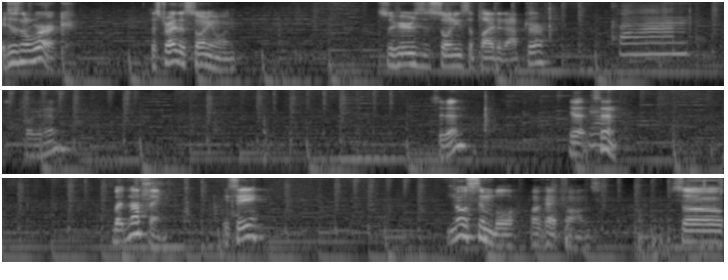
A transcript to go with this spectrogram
It doesn't work. Let's try the Sony one. So here's the Sony supplied adapter. Come on. Just plug it in. Is it in? Yeah, it's in. But nothing. You see? No symbol of headphones. So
